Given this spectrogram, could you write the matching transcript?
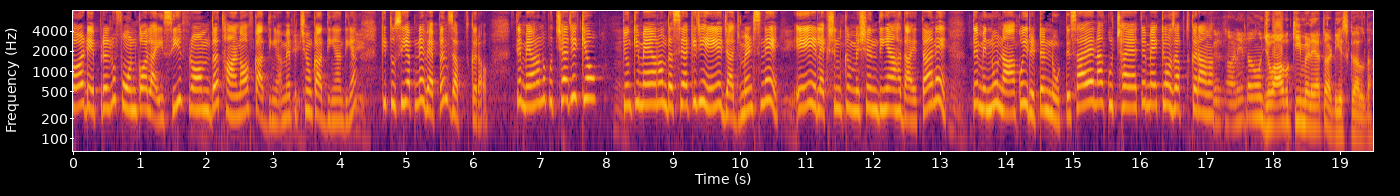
3rd April ਨੂੰ ਫੋਨ ਕਾਲ ਆਈ ਸੀ ਫਰੋਮ ਦ ਥਾਣਾ ਆਫ ਕਾਦੀਆਂ ਮੈਂ ਪਿੱਛੋਂ ਕਾਦੀਆਂ ਦੀਆਂ ਕਿ ਤੁਸੀਂ ਆਪਣੇ ਵੈਪਨ ਜ਼ਬਤ ਕਰਾਓ। ਤੇ ਮੈਂ ਉਹਨਾਂ ਨੂੰ ਪੁੱਛਿਆ ਜੀ ਕਿਉਂ? ਕਿਉਂਕਿ ਮੈਂ ਉਹਨਾਂ ਨੂੰ ਦੱਸਿਆ ਕਿ ਜੀ ਇਹ ਜੱਜਮੈਂਟਸ ਨੇ ਇਹ ਇਲੈਕਸ਼ਨ ਕਮਿਸ਼ਨ ਦੀਆਂ ਹਦਾਇਤਾਂ ਨੇ ਤੇ ਮੈਨੂੰ ਨਾ ਕੋਈ ਰਿਟਨ ਨੋਟਿਸ ਆਇਆ ਨਾ ਕੁਛ ਆਇਆ ਤੇ ਮੈਂ ਕਿਉਂ ਜ਼ਬਤ ਕਰਾਵਾਂ? ਫਿਰ ਥਾਣੇ ਤੋਂ ਜਵਾਬ ਕੀ ਮਿਲਿਆ ਤੁਹਾਡੀ ਇਸ ਗੱਲ ਦਾ?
